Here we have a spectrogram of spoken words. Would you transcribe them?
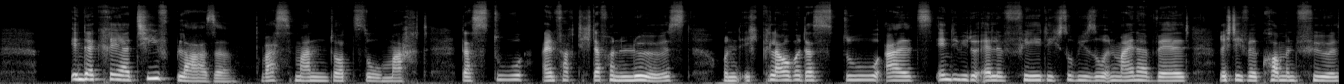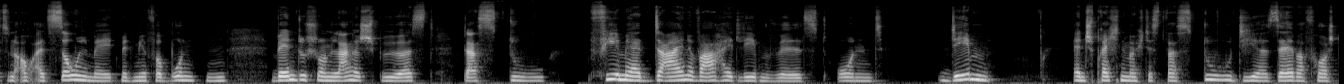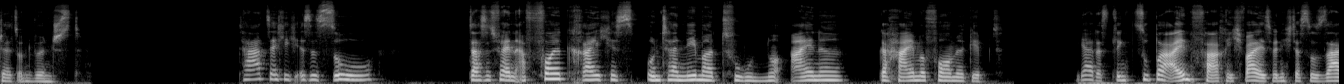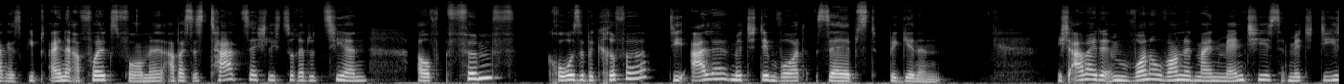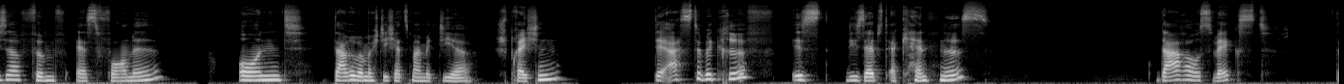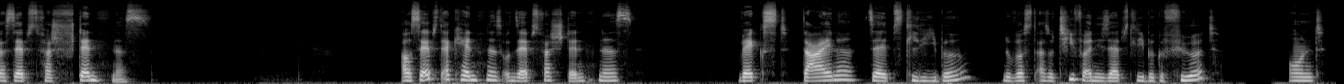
in der Kreativblase, was man dort so macht, dass du einfach dich davon löst. Und ich glaube, dass du als individuelle Fee dich sowieso in meiner Welt richtig willkommen fühlst und auch als Soulmate mit mir verbunden, wenn du schon lange spürst, dass du viel mehr deine Wahrheit leben willst und dem entsprechen möchtest, was du dir selber vorstellst und wünschst. Tatsächlich ist es so, dass es für ein erfolgreiches Unternehmertun nur eine geheime Formel gibt. Ja, das klingt super einfach, ich weiß, wenn ich das so sage. Es gibt eine Erfolgsformel, aber es ist tatsächlich zu reduzieren auf fünf große Begriffe, die alle mit dem Wort selbst beginnen. Ich arbeite im 101 mit meinen Mentees mit dieser 5S-Formel und darüber möchte ich jetzt mal mit dir sprechen. Der erste Begriff ist die Selbsterkenntnis. Daraus wächst das Selbstverständnis. Aus Selbsterkenntnis und Selbstverständnis wächst deine Selbstliebe. Du wirst also tiefer in die Selbstliebe geführt und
